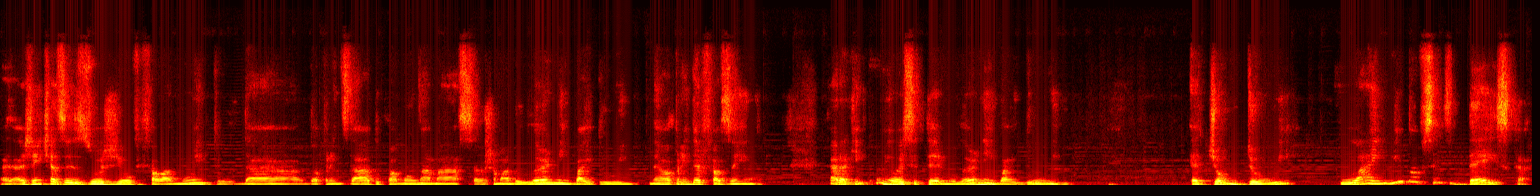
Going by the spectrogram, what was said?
A gente, às vezes, hoje ouve falar muito da, do aprendizado com a mão na massa, o chamado learning by doing, né? o aprender fazendo. Cara, quem cunhou esse termo, learning by doing, é John Dewey, lá em 1910, cara.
